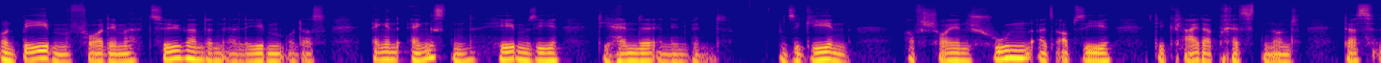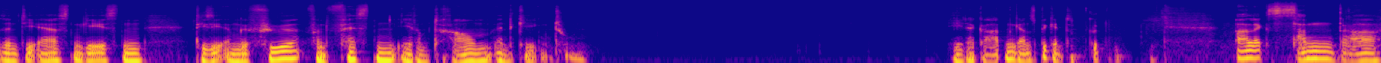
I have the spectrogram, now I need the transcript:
und beben vor dem zögernden Erleben und aus engen Ängsten heben sie die Hände in den Wind. Und sie gehen auf scheuen Schuhen, als ob sie die Kleider pressten, und das sind die ersten Gesten, die sie im Gefühl von Festen ihrem Traum entgegentun. Ehe der Garten ganz beginnt. Gut. Alexandra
